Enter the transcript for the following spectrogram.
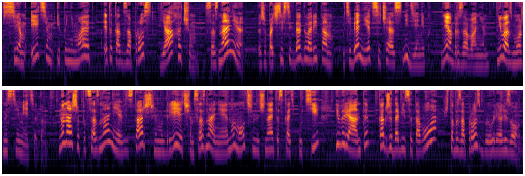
всем этим и понимает это как запрос «я хочу». Сознание же почти всегда говорит нам, у тебя нет сейчас ни денег, ни образования, ни возможности иметь это. Но наше подсознание ведь старше и мудрее, чем сознание, оно молча начинает искать пути и варианты, как же добиться того, чтобы запрос был реализован.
